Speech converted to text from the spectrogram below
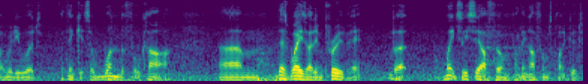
I really would. I think it's a wonderful car. Um, there's ways I'd improve it, but wait till you see our film. I think our film's quite good.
